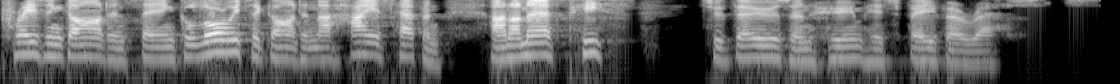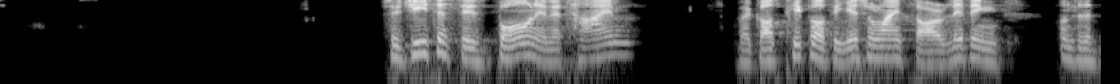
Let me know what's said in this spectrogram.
praising God and saying, glory to God in the highest heaven and on earth peace to those on whom his favor rests. So Jesus is born in a time where God's people, the Israelites, are living under the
